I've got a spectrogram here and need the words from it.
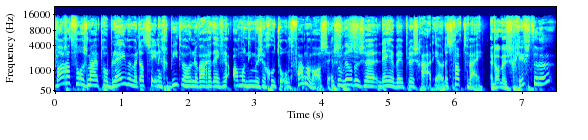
Mar had volgens mij problemen met dat ze in een gebied woonden... waar het even allemaal niet meer zo goed te ontvangen was. En toen wilden ze een DHB Plus radio. Dat snapten wij. En dan is gisteren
